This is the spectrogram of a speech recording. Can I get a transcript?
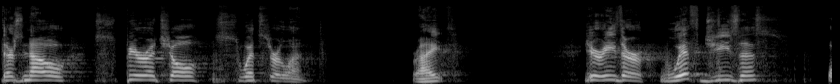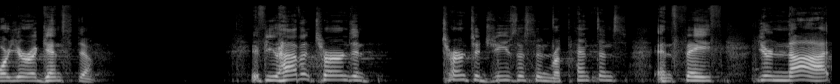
there's no spiritual Switzerland, right? You're either with Jesus or you're against him. If you haven't turned and turned to Jesus in repentance and faith, you're not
